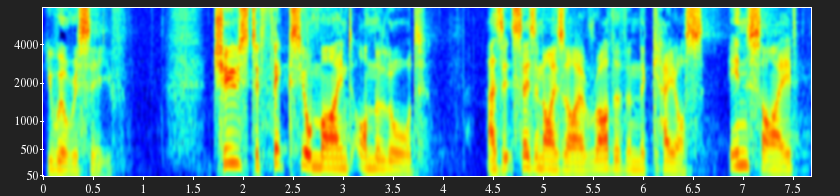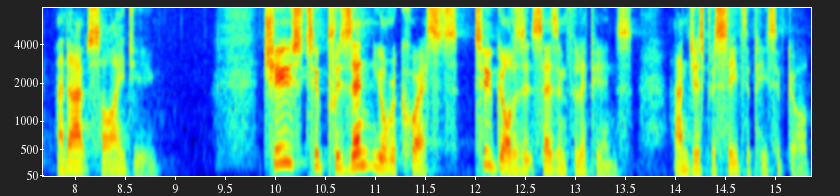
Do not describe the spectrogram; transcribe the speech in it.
you will receive. Choose to fix your mind on the Lord, as it says in Isaiah, rather than the chaos inside and outside you. Choose to present your requests to God, as it says in Philippians, and just receive the peace of God.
